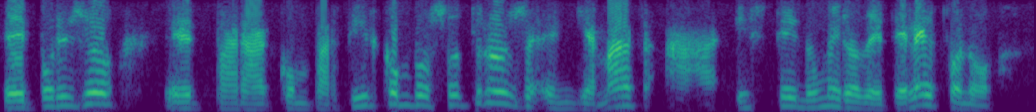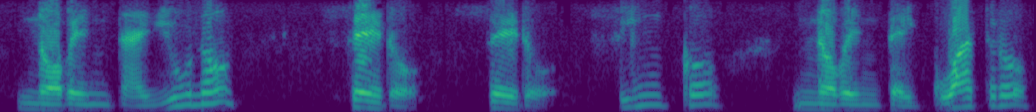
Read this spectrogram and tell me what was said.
Eh, por eso, eh, para compartir con vosotros, llamad a este número de teléfono 91 005 94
